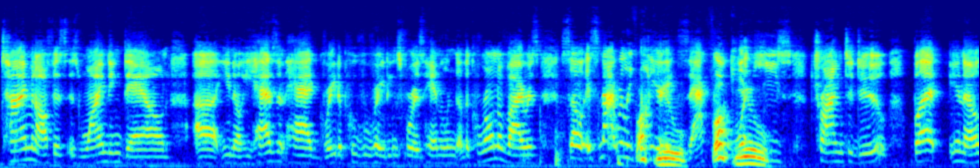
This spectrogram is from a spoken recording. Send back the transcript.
time in office is winding down. Uh, you know, he hasn't had great approval ratings for his handling of the coronavirus, so it's not really Fuck clear you. exactly Fuck what you. he's trying to do. But you know,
